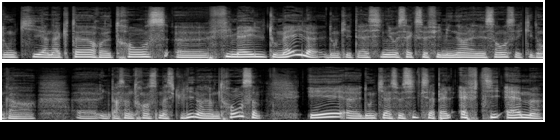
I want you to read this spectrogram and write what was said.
donc, qui est un acteur euh, trans euh, female to male, donc qui était assigné au sexe féminin à la naissance et qui est donc un, une personne trans masculine, un homme trans, et donc qui a ce site qui s'appelle FTM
